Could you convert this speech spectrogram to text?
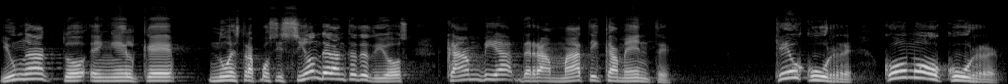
y un acto en el que nuestra posición delante de Dios cambia dramáticamente. ¿Qué ocurre? ¿Cómo ocurre?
